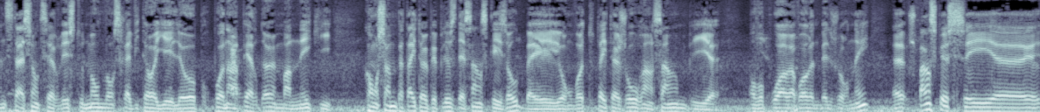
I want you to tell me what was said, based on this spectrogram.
une station de service, tout le monde va se ravitailler là pour pas en perdre un, un moment donné qui consomme peut-être un peu plus d'essence que les autres. Ben, on va tout être à jour ensemble, puis euh, on va pouvoir avoir une belle journée. Euh, je pense que c'est, euh,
